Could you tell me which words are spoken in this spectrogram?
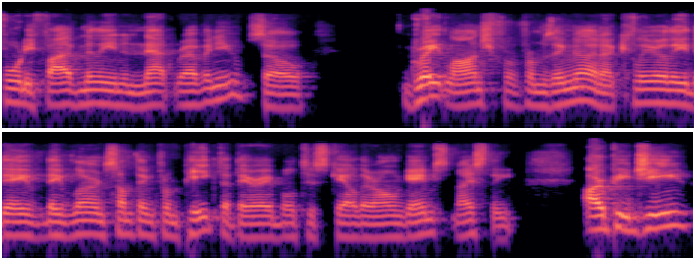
45 million in net revenue so great launch from, from zynga and uh, clearly they've they've learned something from peak that they're able to scale their own games nicely rpg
